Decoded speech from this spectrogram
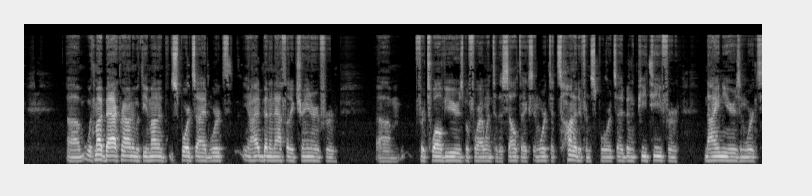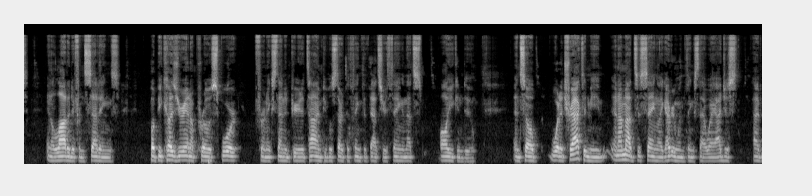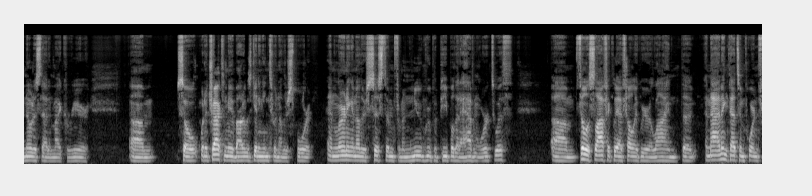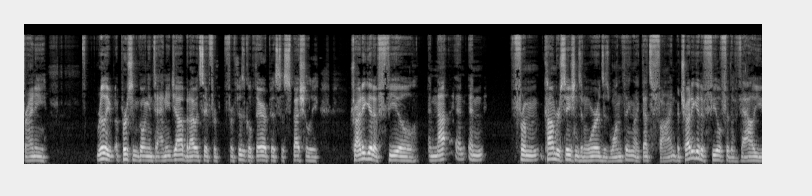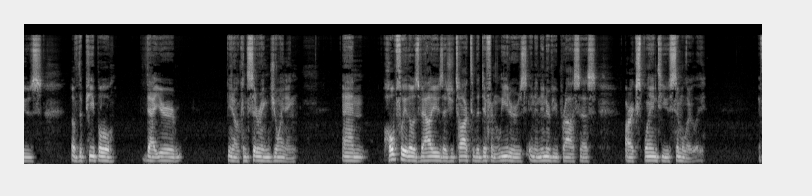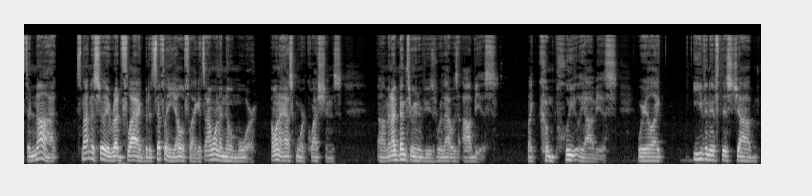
Um, with my background and with the amount of sports I had worked, you know, I had been an athletic trainer for um, for 12 years before I went to the Celtics and worked a ton of different sports. I had been a PT for nine years and worked in a lot of different settings. But because you're in a pro sport for an extended period of time, people start to think that that's your thing and that's all you can do. And so, what attracted me, and I'm not just saying like everyone thinks that way, I just, I've noticed that in my career. Um, so, what attracted me about it was getting into another sport and learning another system from a new group of people that I haven't worked with. Um, philosophically, I felt like we were aligned. The and that, I think that's important for any really a person going into any job, but I would say for for physical therapists especially, try to get a feel and not and and from conversations and words is one thing, like that's fine, but try to get a feel for the values of the people that you're you know considering joining and hopefully, those values, as you talk to the different leaders in an interview process, are explained to you similarly. If they're not, it's not necessarily a red flag, but it's definitely a yellow flag. It's I want to know more. I want to ask more questions. Um, and I've been through interviews where that was obvious, like completely obvious, where you're like, even if this job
